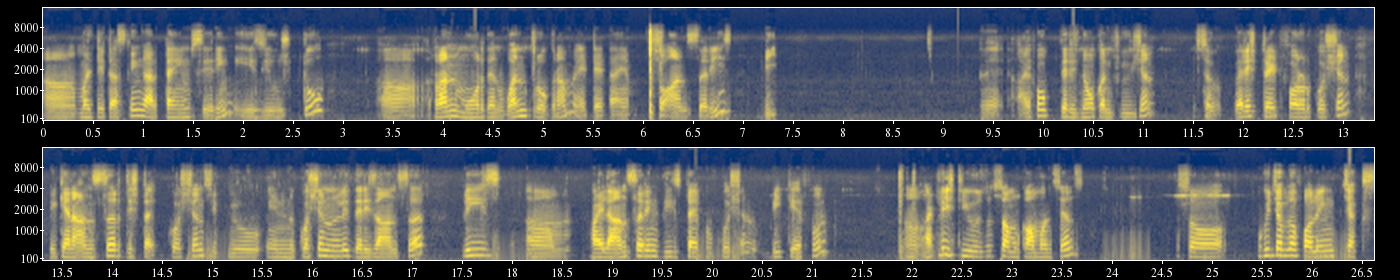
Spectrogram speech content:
uh, multitasking or time sharing is used to uh, run more than one program at a time. So answer is b uh, i hope there is no confusion it's a very straightforward question. You can answer this type questions. If you in question only there is answer please um, while answering these type of question be careful. Uh, at least use some common sense. So which of the following checks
